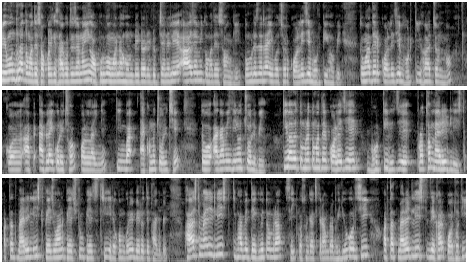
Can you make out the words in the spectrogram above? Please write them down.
প্রিয় বন্ধুরা, তোমাদের সকলকে স্বাগত জানাই অপূর্ব মানা হোম টিউটর ইউটিউব চ্যানেলে। আজ আমি তোমাদের সঙ্গে, তোমরা যারা এবছর কলেজে ভর্তি হবে, তোমাদের কলেজে ভর্তি হওয়ার জন্য অ্যাপ্লাই করেছ অনলাইনে কিংবা এখনও চলছে, তো আগামী দিনও চলবে। কীভাবে তোমরা তোমাদের কলেজের ভর্তির যে প্রথম ম্যারিড লিস্ট অর্থাৎ merit list phase one phase two phase three এরকম করে বেরোতে থাকবে। ফার্স্ট ম্যারিড লিস্ট কীভাবে দেখবে তোমরা? সেই প্রসঙ্গে আজকে আমরা ভিডিও করছি। অর্থাৎ ম্যারিড লিস্ট দেখার পদ্ধতি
